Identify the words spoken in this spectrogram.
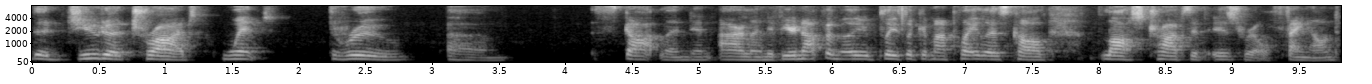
the Judah tribes went through um, Scotland and Ireland. If you're not familiar, please look at my playlist called Lost Tribes of Israel Found.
